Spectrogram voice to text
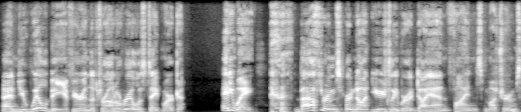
And you will be if you're in the Toronto real estate market. Anyway, bathrooms are not usually where Diane finds mushrooms.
